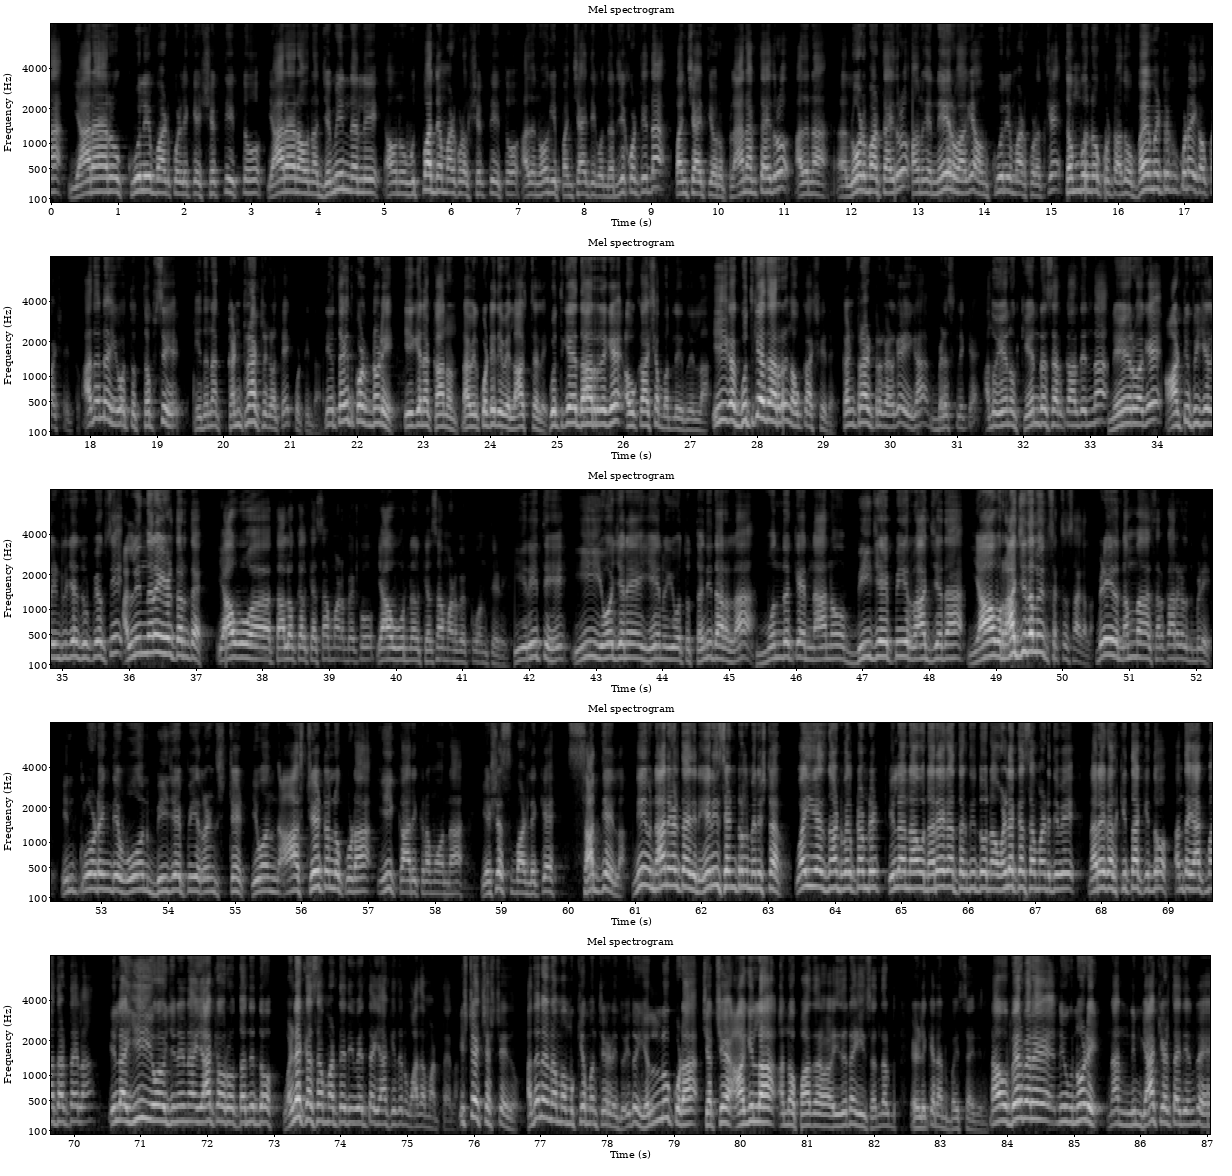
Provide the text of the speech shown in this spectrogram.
ಯಾರ್ಯಾರು ಕೂಲಿ ಮಾಡ್ಕೊಳ್ಳಿಕ್ಕೆ ಶಕ್ತಿ ಇತ್ತು, ಯಾರ್ಯಾರು ಅವನ ಜಮೀನಿನಲ್ಲಿ ಅವನು ಉತ್ಪಾದನೆ ಮಾಡ್ಕೊಳ್ಳೋಕೆ ಶಕ್ತಿ ಇತ್ತು, ಅದನ್ನ ಹೋಗಿ ಪಂಚಾಯತಿಗೆ ಒಂದು ಅರ್ಜಿ ಕೊಡ್ತಿದ್ದ. ಪಂಚಾಯತಿಯವರು ಪ್ಲಾನ್ ಆಗ್ತಾ ಇದ್ರು, ಅದನ್ನ ಲೋಡ್ ಮಾಡ್ತಾ ಇದ್ರು. ಅವನಿಗೆ ನೇರವಾಗಿ ಅವ್ನು ಕೂಲಿ ಮಾಡ್ಕೊಳ್ಳೋದಕ್ಕೆ ತಂಬನ್ನು ಕೊಟ್ಟು, ಅದು ಬಯೋಮೆಟ್ರಿಕ್ ಕೂಡ ಈಗ ಅವಕಾಶ ಇತ್ತು. ಅದನ್ನ ಇವತ್ತು ತಪ್ಪಿಸಿ ಇದನ್ನ ಕಾಂಟ್ರಾಕ್ಟ್ಗಳ ಕೈ ಕೊಟ್ಟಿದ್ದಾರೆ. ನೀವು ತೆಗೆದುಕೊಂಡು ನೋಡಿ, ಈಗಿನ ಕಾನೂನು, ನಾವಿಲ್ಲಿ ಕೊಟ್ಟಿದ್ದೀವಿ ಲಾಸ್ಟ್ ಅಲ್ಲಿ, ಗುತ್ತಿಗೆದಾರರಿಗೆ ಅವಕಾಶ ಮೊದಲು ಇರಲಿಲ್ಲ ಈಗ ಗುತ್ತಿಗೆದಾರರಿಗೆ ಅವಕಾಶ ಇದೆ. ಕಾಂಟ್ರಾಕ್ಟರ್ಗಳಿಗೆ ಈಗ ಬೆಳೆಸಲಿಕ್ಕೆ, ಅದು ಏನು ಕೇಂದ್ರ ಸರ್ಕಾರದಿಂದ ನೇರವಾಗಿ ಆರ್ಟಿಫಿಷಿಯಲ್ ಇಂಟೆಲಿಜೆನ್ಸ್ ಉಪಯೋಗಿಸಿ ಅಲ್ಲಿಂದನೇ ಹೇಳ್ತಾರಂತೆ ಯಾವ ತಾಲೂಕಲ್ಲಿ ಕೆಲಸ ಮಾಡಬೇಕು, ಯಾವ ಊರಿನಲ್ಲಿ ಕೆಲಸ ಮಾಡಬೇಕು ಅಂತೇಳಿ. ಈ ರೀತಿ ಈ ಯೋಜನೆ ಏನು ಇವತ್ತು ತಂದಿದಾರಲ್ಲ ಮುಂದಕ್ಕೆ ನಾನು ಬಿಜೆಪಿ ರಾಜ್ಯದ ಯಾವ ರಾಜ್ಯದಲ್ಲೂ ಇದು ಸಕ್ಸಸ್ ಆಗಲ್ಲ. ಬಿಡಿ, ಇದು ನಮ್ಮ ಸರ್ಕಾರಗಳದ್ದು ಬಿಡಿ. Including the own BJP run state even ಆ ಸ್ಟೇಟ್ ಅಲ್ಲೂ ಕೂಡ ಈ ಕಾರ್ಯಕ್ರಮವನ್ನ ಯಶಸ್ ಮಾಡಲಿಕ್ಕೆ ಸಾಧ್ಯ ಇಲ್ಲ. ನೀವು, ನಾನು ಹೇಳ್ತಾ ಇದ್ದೀನಿ any central minister why is not welcomed it ಇಲ್ಲ, ನಾವು ನರೇಗಾ ತೆಗೆದಿದ್ದು, ನಾವು ಒಳ್ಳೆ ಕೆಲಸ ಮಾಡಿದ್ದೀವಿ, ನರೇಗಾ ಕಿತ್ತಾಕಿದ್ದು ಅಂತ ಯಾಕೆ ಮಾತಾಡ್ತಾ ಇಲ್ಲ? ಇಲ್ಲ, ಈ ಯೋಜನೆನ ಯಾಕೆ ಅವರು ತಂದಿದ್ದು, ಒಳ್ಳೆ ಕೆಲಸ ಮಾಡ್ತಾ ಇದೀವಿ ಅಂತ ಯಾಕೆ ಇದನ್ನು ವಾದ ಮಾಡ್ತಾ ಇಲ್ಲ? ಇಷ್ಟೇ ಚರ್ಚೆ ಇದು. ಅದನ್ನೇ ನಮ್ಮ ಮುಖ್ಯಮಂತ್ರಿ ಹೇಳಿದ್ದು. ಇದು ಎಲ್ಲೂ ಕೂಡ ಚರ್ಚೆ ಆಗಿಲ್ಲ ಅನ್ನೋ ಪಾದ, ಇದನ್ನ ಈ ಸಂದರ್ಭ ಹೇಳಲಿಕ್ಕೆ ನಾನು ಬಯಸ್ತಾ ಇದ್ದೀನಿ. ನಾವು ಬೇರೆ ಬೇರೆ ನೀವು ನೋಡಿ, ನಾನು ನಿಮ್ಗೆ ಯಾಕೆ ಹೇಳ್ತಾ ಇದ್ದೀನಿ ಅಂದ್ರೆ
